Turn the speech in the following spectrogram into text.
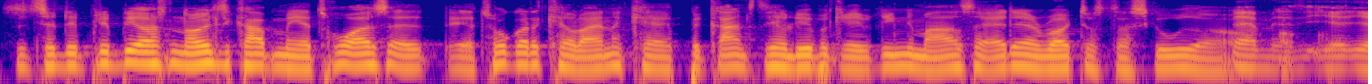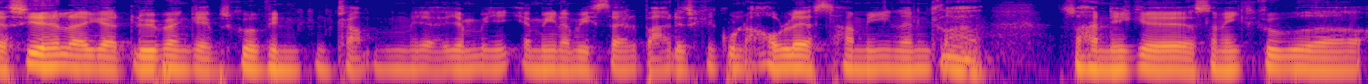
så, så det bliver også en nøgle til kampen, men jeg tror også, at jeg tror godt, at Carolina kan begrænse det her løbeangreb rimelig meget, så er det Rodgers, der skal ud og... Ja, men jeg, jeg siger heller ikke, at løbeangrebet skal vinde den kampen. Jeg, jeg, jeg mener mest af alt bare, at det skal kunne aflaste ham i en eller anden grad, mm. så, han ikke, så han ikke skal ud og,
